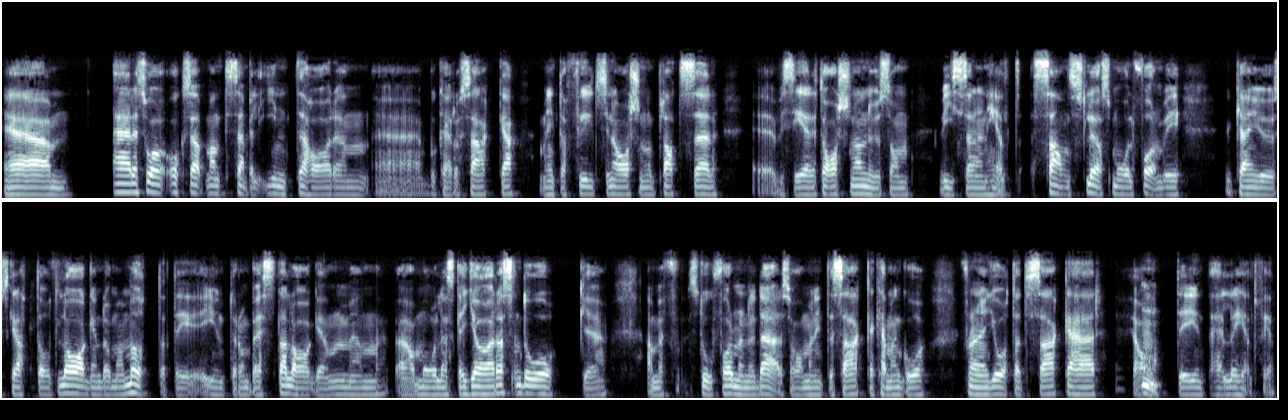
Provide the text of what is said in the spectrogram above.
Eh, är det så också att man till exempel inte har en eh, Bukayo Saka, man inte har fyllt sina Arsenal-platser. Vi ser ett Arsenal nu som visar en helt sanslös målform. Vi vi kan ju skratta åt lagen de har mött, att det är ju inte de bästa lagen, men ja, målen ska göras ändå. Och, eh, ja, men storformen är där, så har man inte Saka kan man gå från en Jota till Saka här. Ja, mm. det är inte heller helt fel.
